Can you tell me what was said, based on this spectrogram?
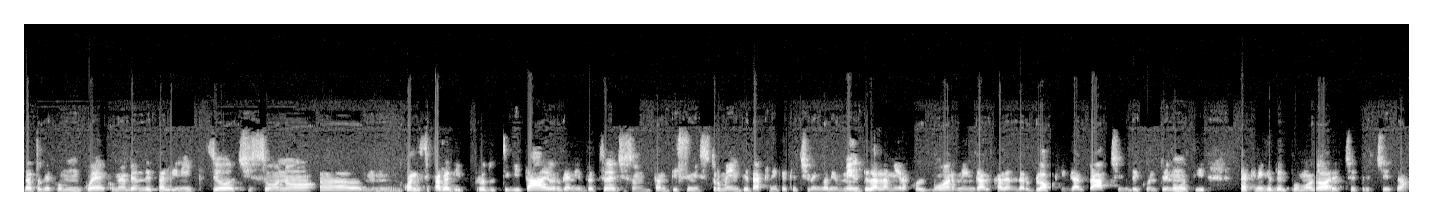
Dato che comunque, come abbiamo detto all'inizio, ci sono, uh, quando si parla di produttività e organizzazione, ci sono tantissimi strumenti e tecniche che ci vengono in mente, dalla Miracle Morning al calendar blocking, al batching dei contenuti, tecniche del pomodoro, eccetera, eccetera.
